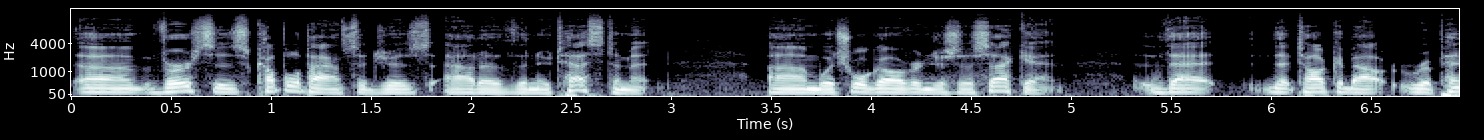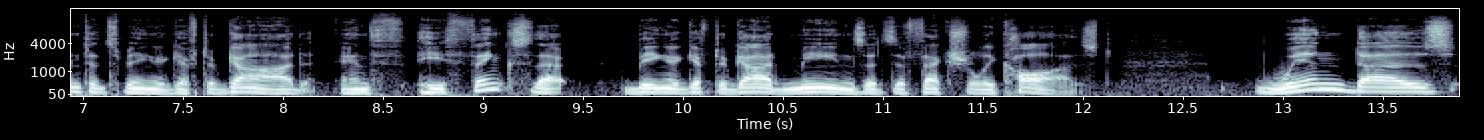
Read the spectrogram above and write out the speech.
uh, verses, a couple of passages out of the New Testament, um, which we'll go over in just a second, that that talk about repentance being a gift of God, and th- he thinks that being a gift of God means it's effectually caused. When does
